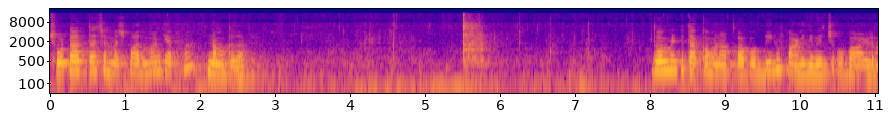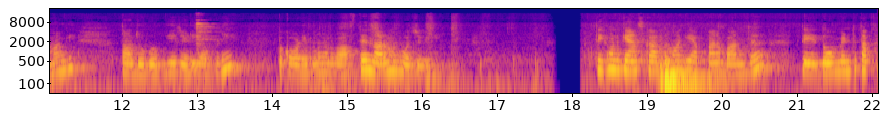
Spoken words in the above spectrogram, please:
ਛੋਟਾ ਅੱਧਾ ਚਮਚ ਪਾ ਦਵਾਂਗੇ ਆਪਾਂ ਨਮਕ ਦਾ। ਦੋ ਮਿੰਟ ਤੱਕ ਹੁਣ ਆਪਾਂ ਗੋਭੀ ਨੂੰ ਪਾਣੀ ਦੇ ਵਿੱਚ ਉਬਾਲ ਲਵਾਂਗੇ ਤਾਂ ਜੋ ਗੋਭੀ ਹੈ ਜਿਹੜੀ ਆਪਣੀ ਪਕੌੜੇ ਬਣਾਉਣ ਵਾਸਤੇ ਨਰਮ ਹੋ ਜਾਵੇ। ਤੇ ਹੁਣ ਗੈਸ ਕਰ ਦਵਾਂਗੇ ਆਪਾਂ ਨਾ ਬੰਦ। ਤੇ 2 ਮਿੰਟ ਤੱਕ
